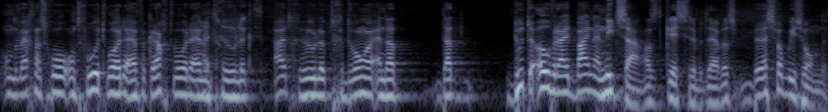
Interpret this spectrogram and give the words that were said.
onderweg naar school ontvoerd worden en verkracht worden. En Uitgehuwelijkt. uitgehuwelijkt, gedwongen. En dat, dat doet de overheid bijna niets aan als het christenen betreft. Dat is best wel bijzonder.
